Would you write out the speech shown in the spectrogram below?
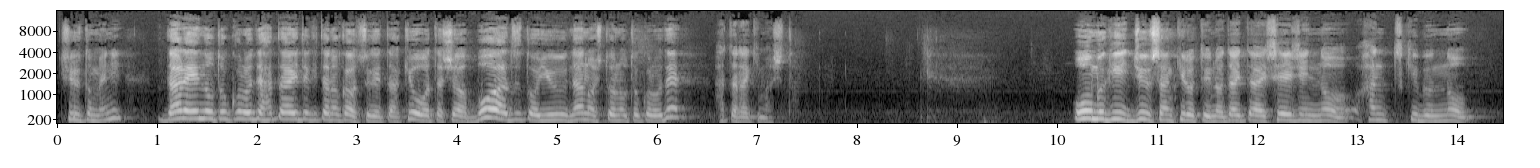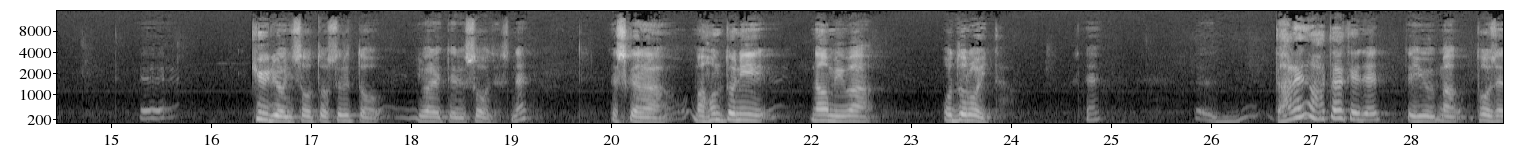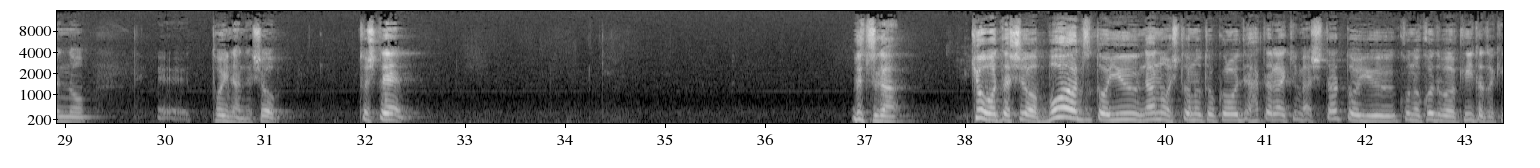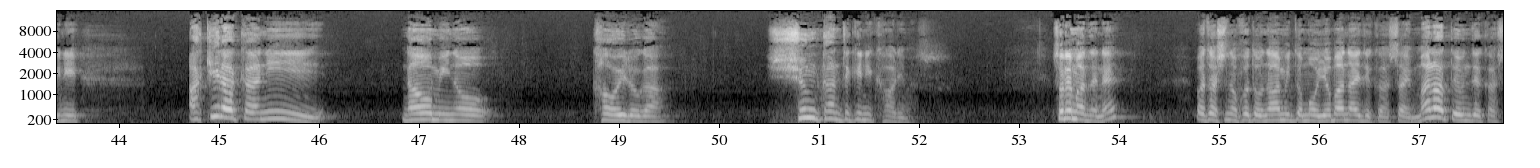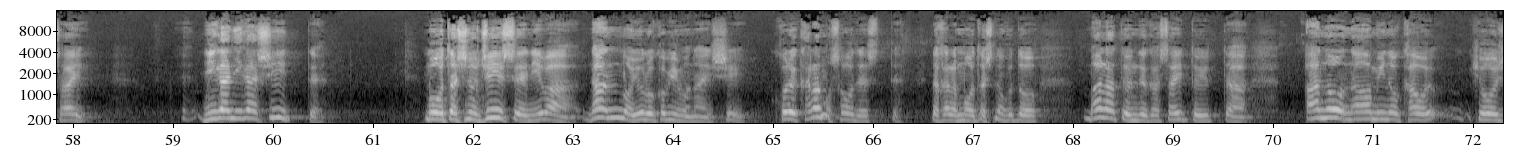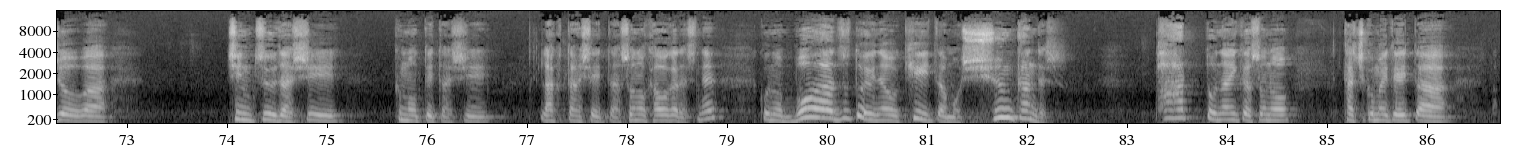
姑に誰のところで働いてきたのかを告げた。今日私はボアズという名の人のところで働きました。大麦13キロというのは大体成人の半月分の給料に相当すると言われているそうですね。ですから、まあ、本当にナオミは驚いた、ね、誰の畑でっていう、まあ、当然の問いなんでしょう。そしてルツが「今日私はボアズという名の人のところで働きました」というこの言葉を聞いた時に明らかにナオミの顔色が瞬間的に変わります。それまでね私のことをナオミともう呼ばないでください。マラと呼んでください。苦々しいって。もう私の人生には何の喜びもないしこれからもそうですって。だからもう私のことをマラと呼んでくださいと言ったあのナオミの顔表情は鎮痛だし曇っていたし落胆していた。その顔がですねこのボアズという名を聞いたもう瞬間です。パッと何かその立ち込めていた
